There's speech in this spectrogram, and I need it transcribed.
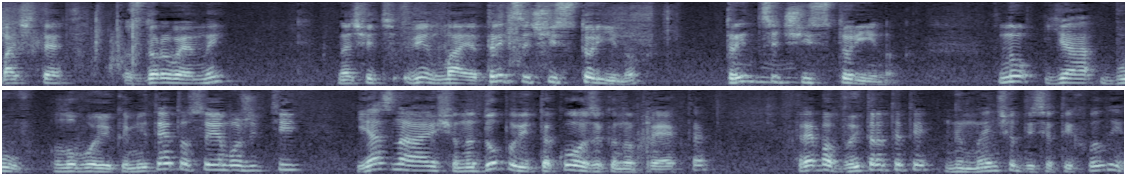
бачите, здоровенний. Значить, він має 36 сторінок. 36 сторінок. Ну, я був головою комітету в своєму житті. Я знаю, що на доповідь такого законопроекту треба витратити не менше 10 хвилин.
